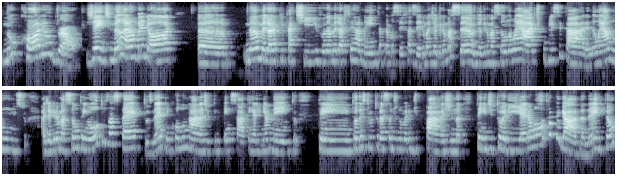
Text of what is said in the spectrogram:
no Corel Draw. Gente, não é o melhor uh, não é o melhor aplicativo, não é a melhor ferramenta para você fazer uma diagramação. Diagramação não é arte publicitária, não é anúncio. A diagramação tem outros aspectos, né? Tem colunagem, tem pensar, tem alinhamento, tem toda a estruturação de número de página, tem editoria, era uma outra pegada, né? Então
